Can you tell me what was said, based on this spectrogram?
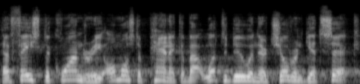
have faced the quandary, almost a panic about what to do when their children get sick.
